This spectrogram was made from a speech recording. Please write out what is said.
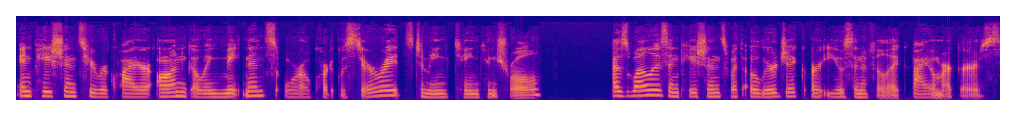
in patients who require ongoing maintenance oral corticosteroids to maintain control as well as in patients with allergic or eosinophilic biomarkers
